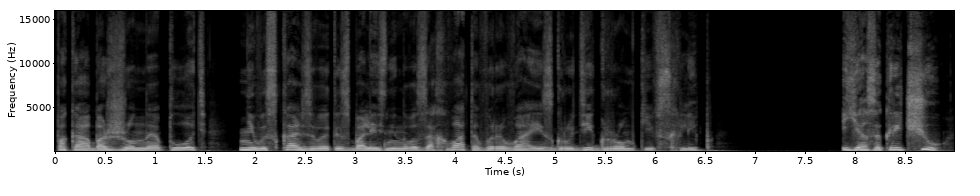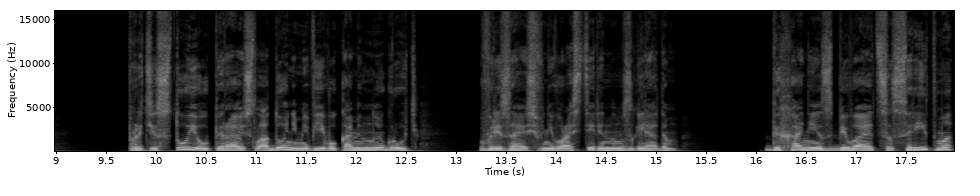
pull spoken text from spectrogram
пока обожженная плоть не выскальзывает из болезненного захвата, вырывая из груди громкий всхлип. «Я закричу!» Протестуя, упираюсь ладонями в его каменную грудь, врезаюсь в него растерянным взглядом. Дыхание сбивается с ритма,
